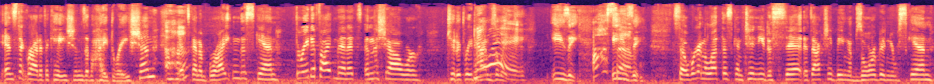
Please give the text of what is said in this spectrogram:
instant gratifications of hydration. Uh -huh. It's going to brighten the skin three to five minutes minutes in the shower two to three no times way. a week. Easy. Awesome. Easy. So we're going to let this continue to sit. It's actually being absorbed in your skin.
